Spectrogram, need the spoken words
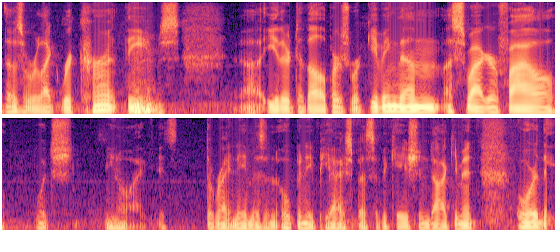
Those were like recurrent themes. Uh, either developers were giving them a Swagger file, which you know it's the right name is an Open API specification document, or the,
